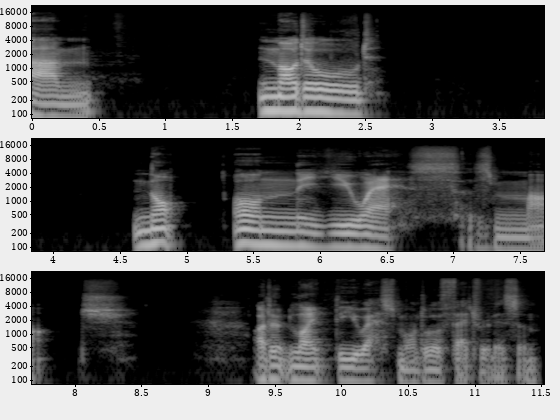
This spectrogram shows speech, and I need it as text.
um, modelled not on the US as much. I don't like the US model of federalism.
